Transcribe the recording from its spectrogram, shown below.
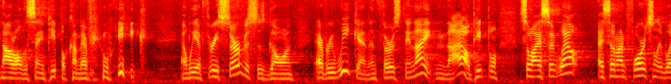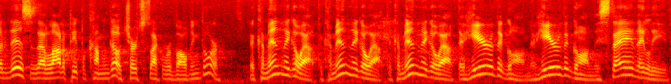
not all the same people come every week. And we have three services going every weekend and Thursday night. And I don't people. So I said, Well, I said, unfortunately, what it is is that a lot of people come and go. Church is like a revolving door. They come in, they go out. They come in, they go out. They come in, they go out. They're here, they're gone. They're here, they're gone. They stay, they leave.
